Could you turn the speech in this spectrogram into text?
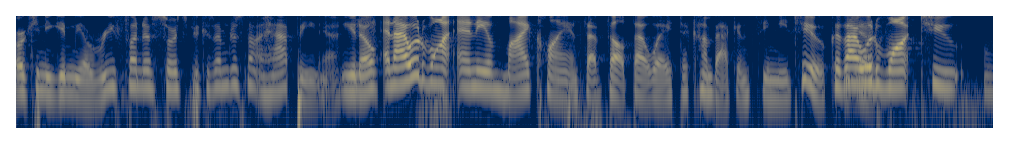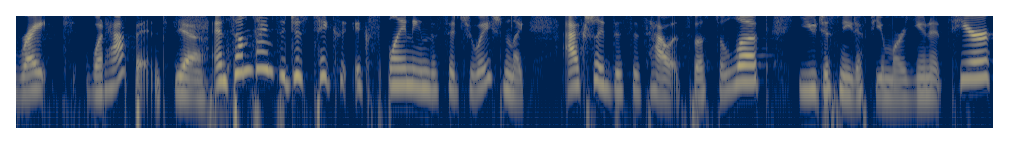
Or can you give me a refund of sorts? Because I'm just not happy, Yeah. you know? And I would want any of my clients that felt that way to come back and see me too, because I would want to write what happened. Yeah. And sometimes it just takes explaining the situation. Like, actually, this is how it's supposed to look. You just need a few more units here.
